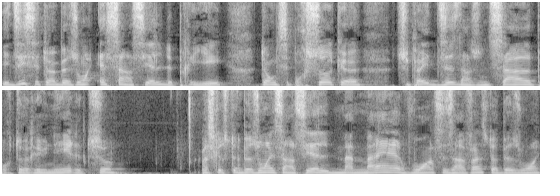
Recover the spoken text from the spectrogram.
Il dit que c'est un besoin essentiel de prier. Donc, c'est pour ça que tu peux être 10 dans une salle pour te réunir et tout ça. Parce que c'est un besoin essentiel. Ma mère, voir ses enfants, c'est un besoin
